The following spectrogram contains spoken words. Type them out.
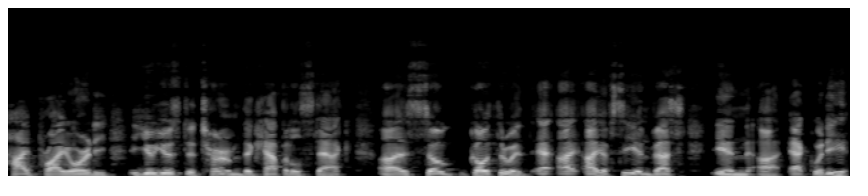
high priority. You used a term, the capital stack. Uh, so go through it. I, IFC invests in uh, equity,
